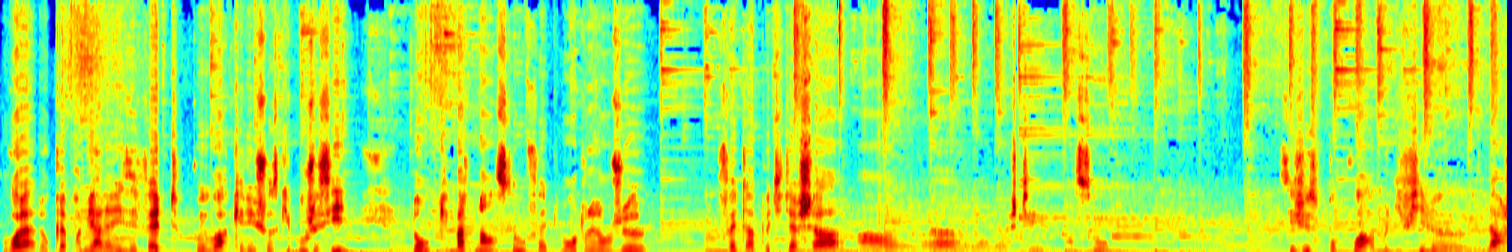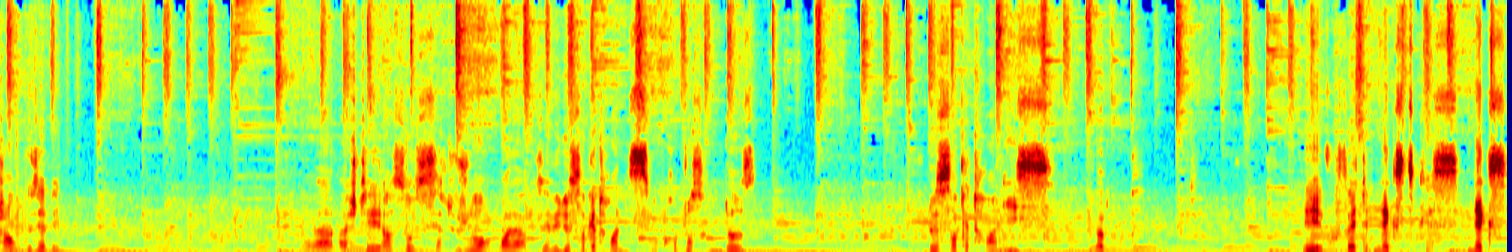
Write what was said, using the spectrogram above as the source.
Voilà, donc la première analyse est faite, vous pouvez voir qu'il y a des choses qui bougent aussi. Donc maintenant, ce que vous faites, vous retournez dans le jeu, vous faites un petit achat, euh, voilà, on va acheter un saut, c'est juste pour pouvoir modifier l'argent que vous avez. Voilà, acheter un saut sert toujours. Voilà, vous avez 290. Donc retour sur Windows. 290. Hop. Et vous faites Next, next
